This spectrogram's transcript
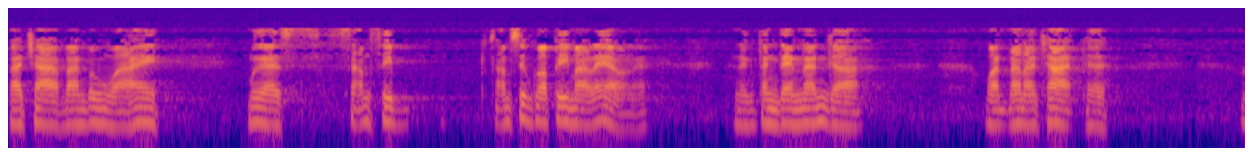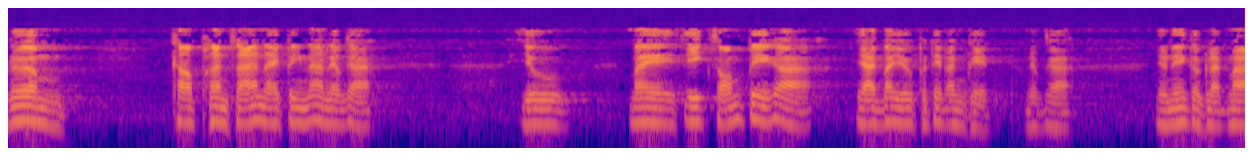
ประชาบานบุ้งไว้ เมื่อสามสิบสามสิบกว่าปีมาแล้วนะหนึ่งตั้งแต่นั้นก็วัดนานาชาติเริ่มเข้าพรรษาในปีนั้นแล้วก็ อยู่ไม่อีกสองปีก็ย้ายไปอยู่ประเทศอังกฤษแล้วก็เดี๋ยวนี้ก็กลับมา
